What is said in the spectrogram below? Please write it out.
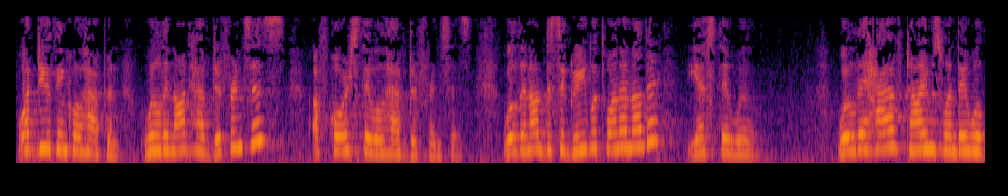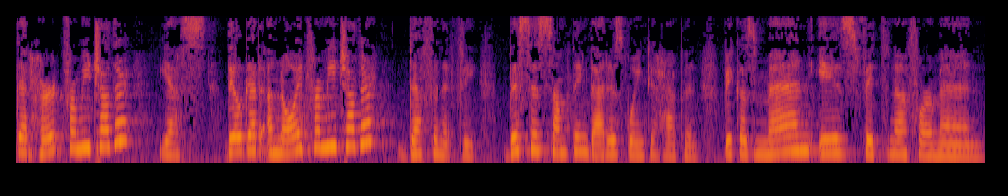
What do you think will happen? Will they not have differences? Of course they will have differences. Will they not disagree with one another? Yes, they will. Will they have times when they will get hurt from each other? Yes. They'll get annoyed from each other? Definitely. This is something that is going to happen. Because man is fitna for man.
